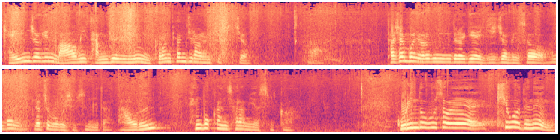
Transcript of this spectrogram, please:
개인적인 마음이 담겨 있는 그런 편지라는 뜻이죠. 아, 다시 한번 여러분들에게 이 지점에서 한번 여쭤보고 싶습니다. 바울은 행복한 사람이었을까? 고린도 후서의 키워드는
